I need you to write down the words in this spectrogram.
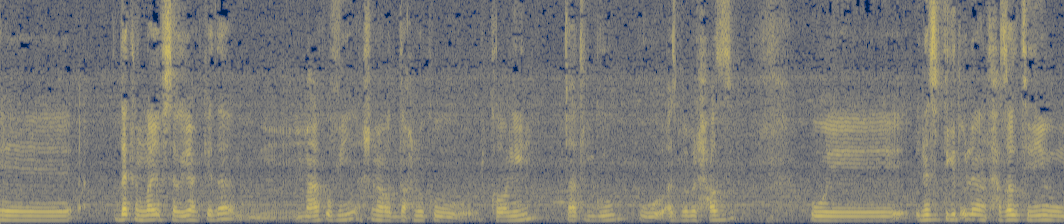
آه، ده كان لايف سريع كده معاكم فيه عشان أوضح لكم القوانين بتاعت ال group وأسباب الحظر والناس بتيجي تقول لي أنا اتحظرت ليه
